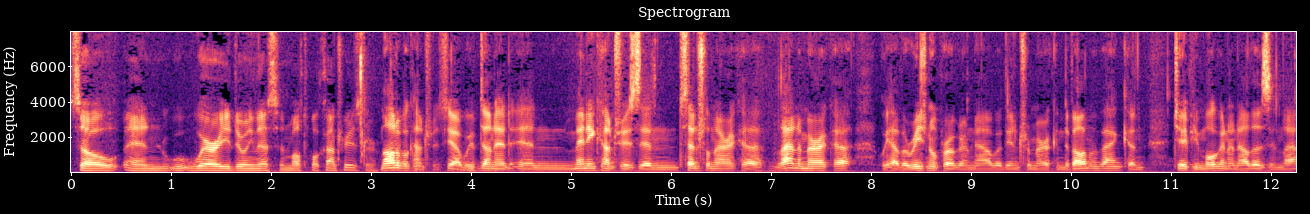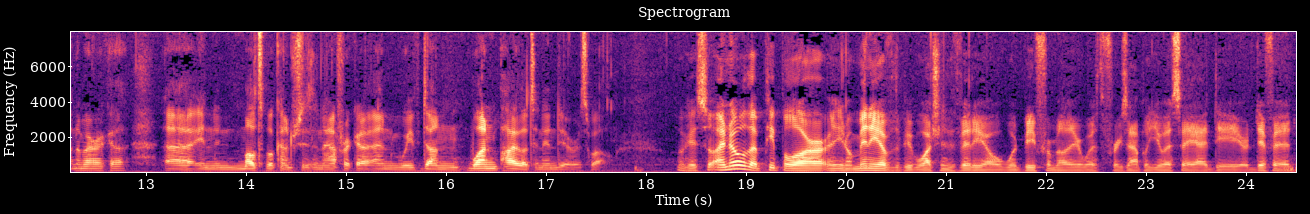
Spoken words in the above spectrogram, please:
So, and where are you doing this? In multiple countries? Or? Multiple countries, yeah. We've done it in many countries in Central America, Latin America. We have a regional program now with the Inter American Development Bank and JP Morgan and others in Latin America, uh, in, in multiple countries in Africa, and we've done one pilot in India as well. Okay, so I know that people are, you know, many of the people watching this video would be familiar with, for example, USAID or DFID,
